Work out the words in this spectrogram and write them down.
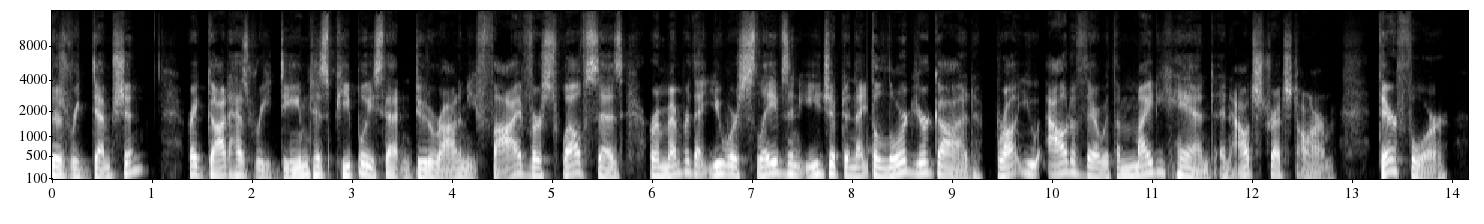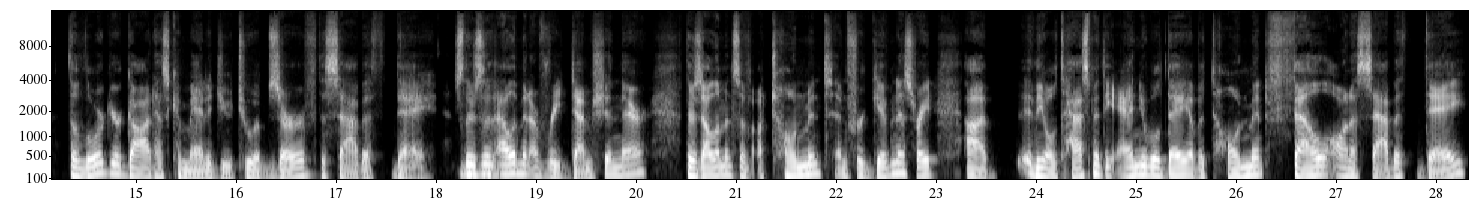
There's redemption right? God has redeemed his people. He said that in Deuteronomy 5. Verse 12 says, Remember that you were slaves in Egypt and that the Lord your God brought you out of there with a mighty hand and outstretched arm. Therefore, the Lord your God has commanded you to observe the Sabbath day. So there's an mm-hmm. element of redemption there. There's elements of atonement and forgiveness, right? Uh, in the Old Testament, the annual day of atonement fell on a Sabbath day.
